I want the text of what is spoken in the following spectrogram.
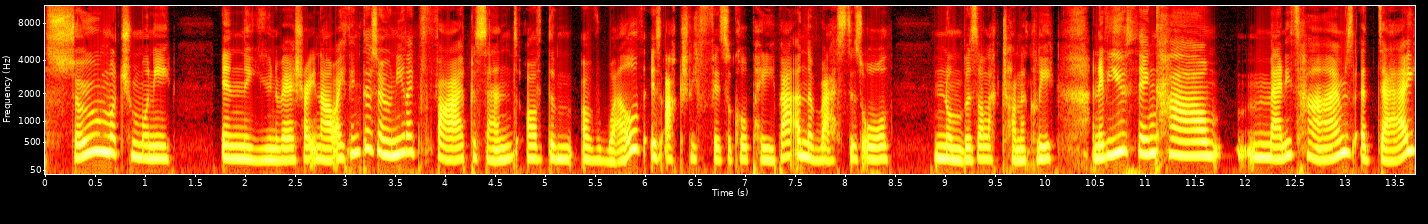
so much money in the universe right now. I think there's only like 5% of the of wealth is actually physical paper and the rest is all numbers electronically. And if you think how many times a day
